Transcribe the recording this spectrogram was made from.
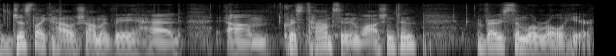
Just like how Sean McVay had um, Chris Thompson in Washington, very similar role here.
